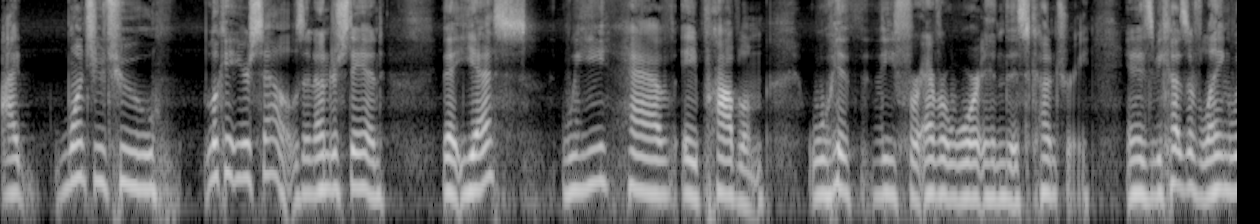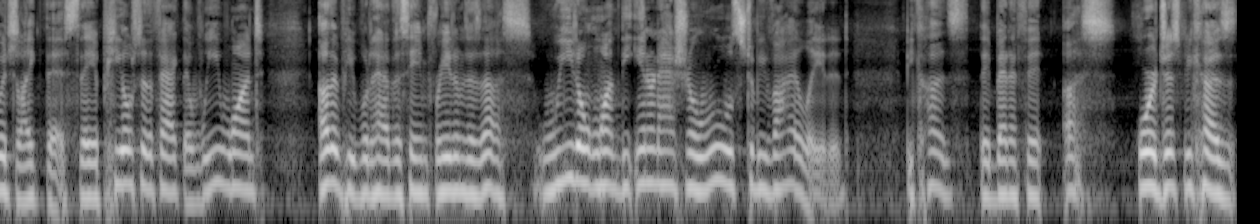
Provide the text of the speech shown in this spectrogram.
I want you to look at yourselves and understand that yes, we have a problem with the forever war in this country. And it's because of language like this. They appeal to the fact that we want other people to have the same freedoms as us. We don't want the international rules to be violated because they benefit us or just because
